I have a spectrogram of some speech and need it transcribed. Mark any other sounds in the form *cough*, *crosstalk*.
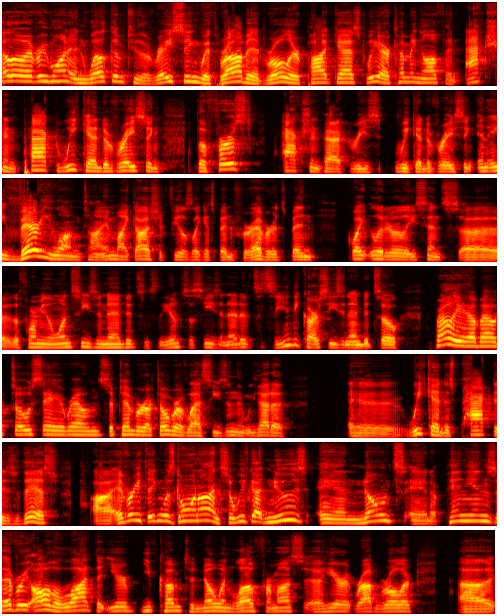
Hello, everyone, and welcome to the Racing with Rob and Roller podcast. We are coming off an action packed weekend of racing, the first action packed re- weekend of racing in a very long time. My gosh, it feels like it's been forever. It's been quite literally since uh, the Formula One season ended, since the IMSA season ended, since the IndyCar season ended. So, probably about, oh, say, around September, October of last season that we've had a, a weekend as packed as this uh, everything was going on. So we've got news and notes and opinions, every all the lot that you're you've come to know and love from us uh, here at Rob and Roller. Uh,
